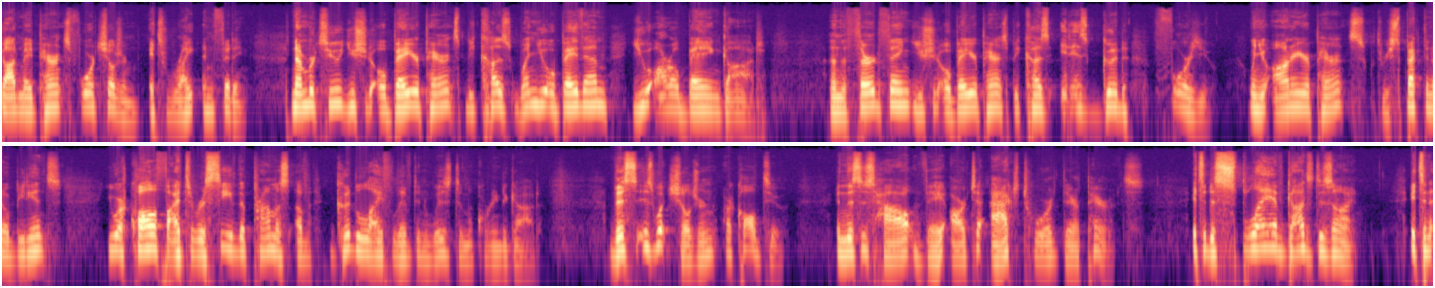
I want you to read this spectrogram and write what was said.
God made parents for children. It's right and fitting. Number two, you should obey your parents because when you obey them, you are obeying God. And the third thing, you should obey your parents because it is good for you. When you honor your parents with respect and obedience, you are qualified to receive the promise of good life lived in wisdom according to God. This is what children are called to, and this is how they are to act toward their parents. It's a display of God's design, it's an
